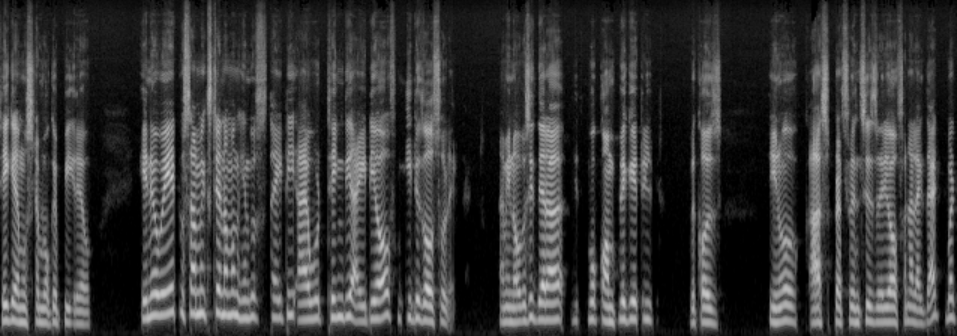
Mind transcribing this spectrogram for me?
ठीक है मुस्लिम होके पी रहे हो in a way to some extent among hindu society i would think the idea of meat is also like that i mean obviously there are it's more complicated because you know caste preferences very often are like that but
